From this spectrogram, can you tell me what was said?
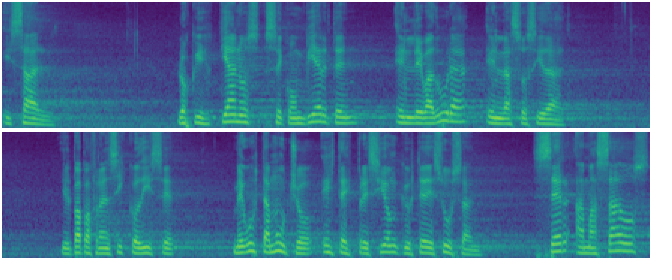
y sal. Los cristianos se convierten en levadura en la sociedad. Y el Papa Francisco dice, me gusta mucho esta expresión que ustedes usan, ser amasados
